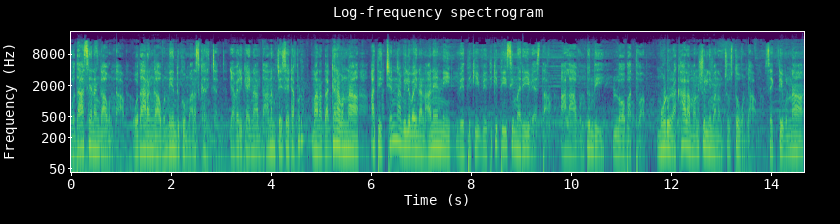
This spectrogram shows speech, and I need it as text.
ఉదాసీనంగా ఉంటాం. ఉదారంగా ఉండేందుకు మనస్కరించదు ఎవరికైనా దానం చేసేటప్పుడు మన దగ్గర ఉన్న అతి చిన్న విలువైన నాణ్యాన్ని వెతికి వెతికి తీసి మరీ వేస్తాం. అలా ఉంటుంది లోభత్వం. మూడు రకాల మనుషుల్ని మనం చూస్తూ ఉంటాం. శక్తి ఉన్నా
